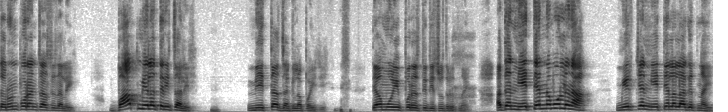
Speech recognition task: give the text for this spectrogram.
तरुण पोरांचं असं झालं आहे बाप मेला तरी चालेल. नेता जगला पाहिजे. त्यामुळे परिस्थिती सुधरत नाही. आता नेत्यांना बोललं ना मिरच्या नेत्याला लागत नाही.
